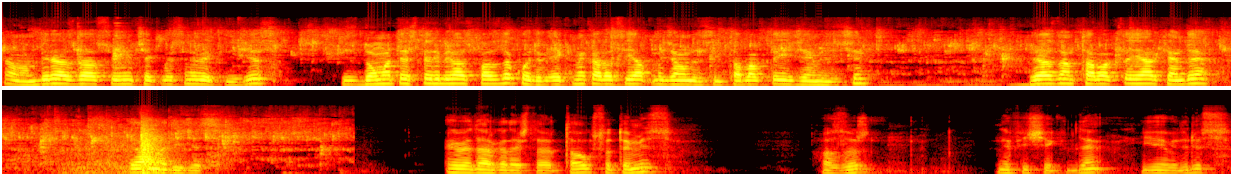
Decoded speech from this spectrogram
Tamam biraz daha suyunu çekmesini bekleyeceğiz. Biz domatesleri biraz fazla koyduk. Ekmek arası yapmayacağımız için, tabakta yiyeceğimiz için. Birazdan tabakta yerken de devam edeceğiz. Evet arkadaşlar tavuk sotemiz hazır. Nefis şekilde yiyebiliriz.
